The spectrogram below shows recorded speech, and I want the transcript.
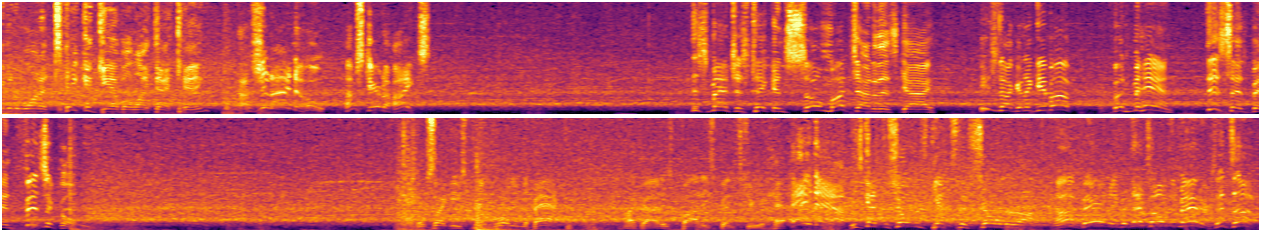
even want to take a gamble like that, King? How should I know? I'm scared of heights. This match has taken so much out of this guy. He's not going to give up. But man, this has been physical. Looks like he's pinpointing the back. My God, his body's been through hell. Hey now! He's got the shoulders, gets the shoulder up. Not barely, but that's all that matters. It's up.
